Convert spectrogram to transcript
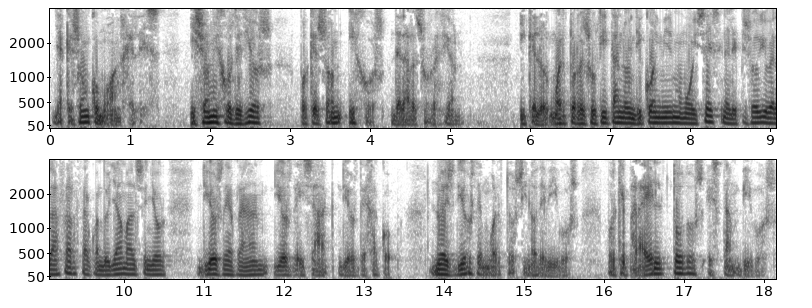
ya que son como ángeles, y son hijos de Dios, porque son hijos de la resurrección y que los muertos resucitan lo indicó el mismo Moisés en el episodio de la zarza cuando llama al Señor Dios de Abraham, Dios de Isaac, Dios de Jacob. No es Dios de muertos, sino de vivos, porque para Él todos están vivos.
